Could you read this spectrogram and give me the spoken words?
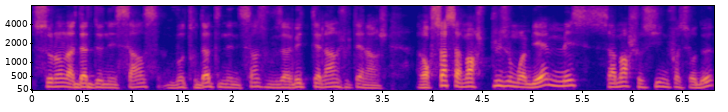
selon la date de naissance, votre date de naissance, vous avez tel ange ou tel ange. Alors ça, ça marche plus ou moins bien, mais ça marche aussi une fois sur deux.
